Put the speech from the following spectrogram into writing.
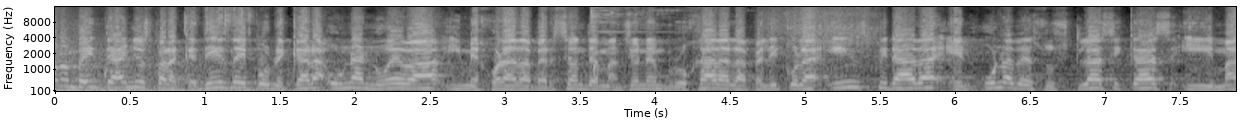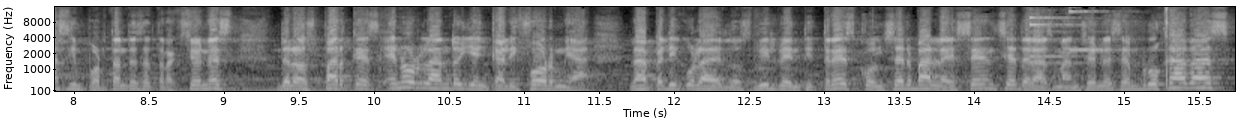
Pasaron 20 años para que Disney publicara una nueva y mejorada versión de Mansión Embrujada, la película inspirada en una de sus clásicas y más importantes atracciones de los parques en Orlando y en California. La película de 2023 conserva la esencia de las mansiones embrujadas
